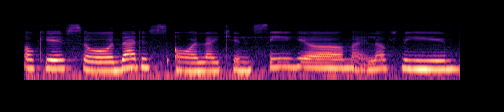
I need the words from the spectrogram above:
okay so that is all i can see here my lovely.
